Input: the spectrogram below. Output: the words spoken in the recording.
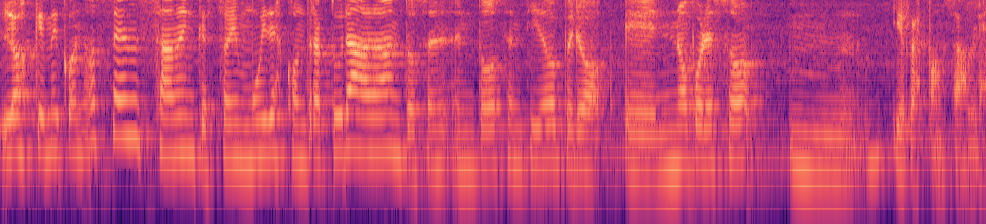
Los que me conocen saben que soy muy descontracturada, entonces en todo sentido, pero eh, no por eso mm, irresponsable.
